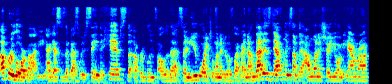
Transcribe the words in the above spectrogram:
upper lower body i guess is the best way to say the hips the upper glutes all of that. So you're going to want to do a flat back now that is definitely something i want to show you on camera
